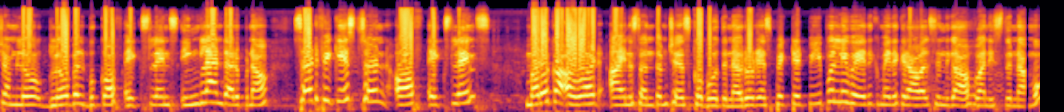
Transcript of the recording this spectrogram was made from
లో global book of excellence England తరపున సర్టిఫికేషన్ ఆఫ్ ఎక్సలెన్స్ మరొక అవార్డ్ ఆయన సొంతం చేసుకోబోతున్నారు. రెస్పెక్టెడ్ పీపుల్ని వేదిక మీదకి రావాల్సిందిగా ఆహ్వానిస్తున్నాము.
